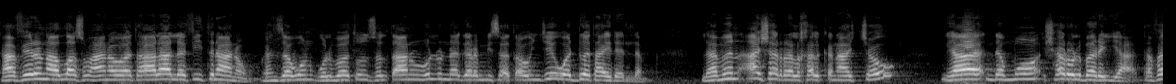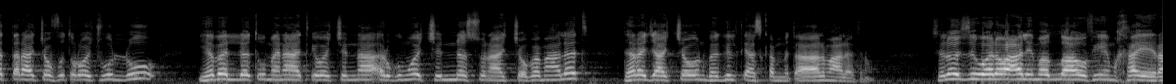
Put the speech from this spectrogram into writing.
ካፊርን አላህ ስብንሁ ወተላ ለፊትና ነው። ገንዘቡን ጉልበቱን ስልጣኑን ሁሉን ነገር የሚሰጠው እንጂ ወዶት አይደለም ለምን አሸረል ኸልቅ ናቸው? ያ ደግሞ ሸሩል በርያ ተፈጠራቸው ፍጡሮች ሁሉ የበለጡ መናጤዎችና እርጉሞች እነሱ ናቸው በማለት ደረጃቸውን በግልጥ ያስቀምጣል ማለት ነው። ስለዚህ ወለው አሊመ ላሁ ፊህም ኸይራ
